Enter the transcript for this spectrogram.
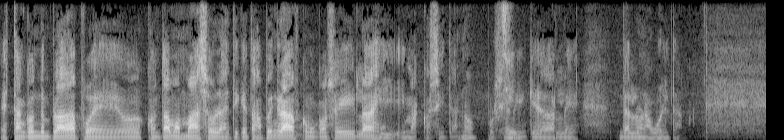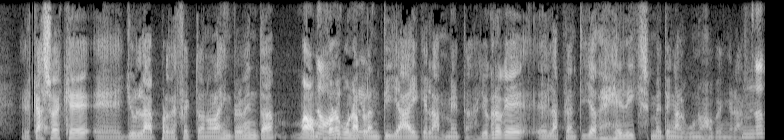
están contempladas, pues os contamos más sobre las etiquetas Open Graph, cómo conseguirlas y, más cositas, ¿no? Por si alguien quiere darle, darle una vuelta. El caso es que eh, Joomla por defecto no las implementa. Bueno, a lo mejor alguna plantilla hay que las meta. Yo creo que eh, las plantillas de Helix meten algunos Open Graph. No,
